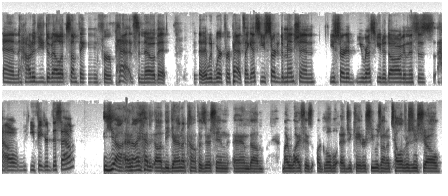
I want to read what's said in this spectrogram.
And how did you develop something for pets and know that that it would work for pets? I guess you started to mention you started you rescued a dog, and this is how you figured this out. Yeah, and I had uh, began a composition, and um, my wife is a global educator. She was on a television show.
